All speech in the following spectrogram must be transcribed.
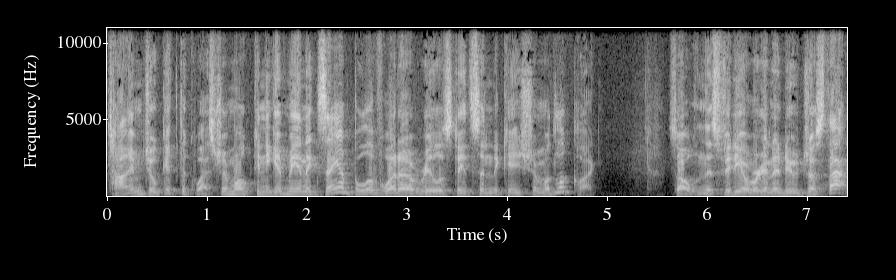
times you'll get the question, well, can you give me an example of what a real estate syndication would look like? So in this video, we're going to do just that.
